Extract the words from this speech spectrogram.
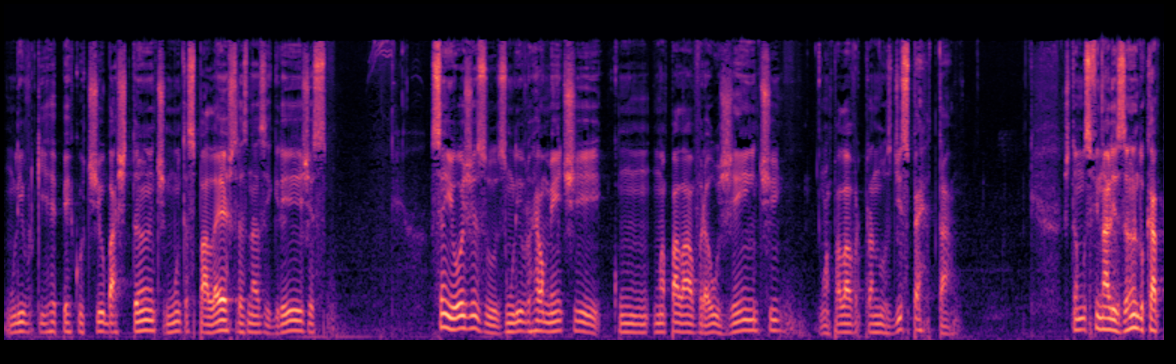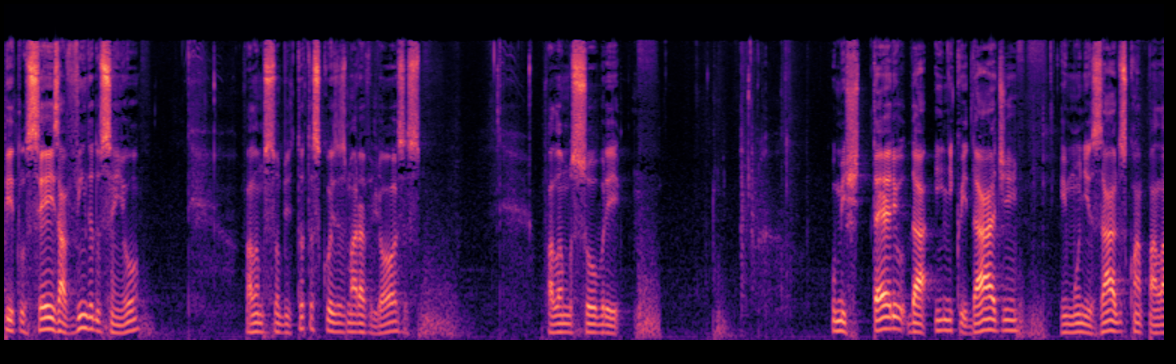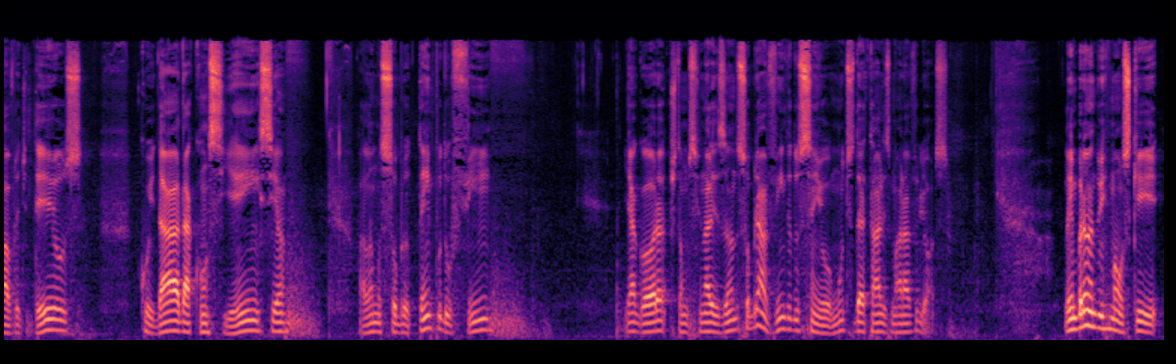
Um livro que repercutiu bastante, muitas palestras nas igrejas. Senhor Jesus, um livro realmente com uma palavra urgente, uma palavra para nos despertar. Estamos finalizando o capítulo 6, a vinda do Senhor. Falamos sobre tantas coisas maravilhosas. Falamos sobre o mistério da iniquidade, imunizados com a palavra de Deus, cuidar da consciência. Falamos sobre o tempo do fim. E agora estamos finalizando sobre a vinda do Senhor, muitos detalhes maravilhosos. Lembrando, irmãos, que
